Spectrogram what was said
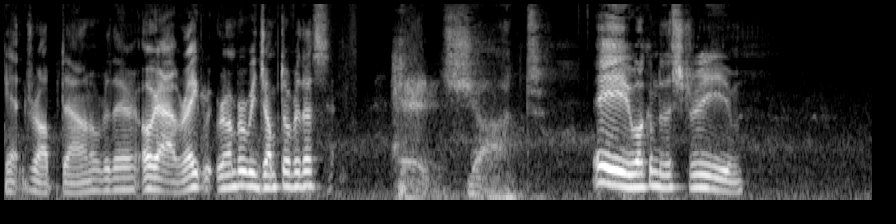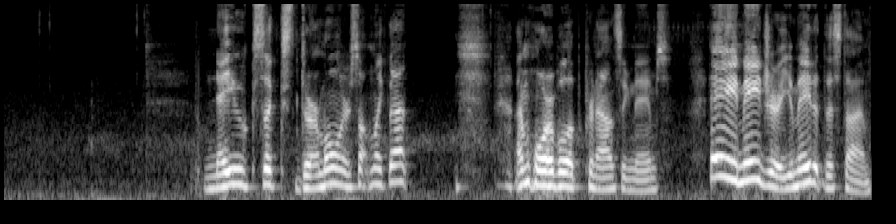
Can't drop down over there. Oh, yeah, right? Remember we jumped over this? Headshot. Hey, welcome to the stream. Neuxix Dermal or something like that? I'm horrible at pronouncing names. Hey, Major, you made it this time.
